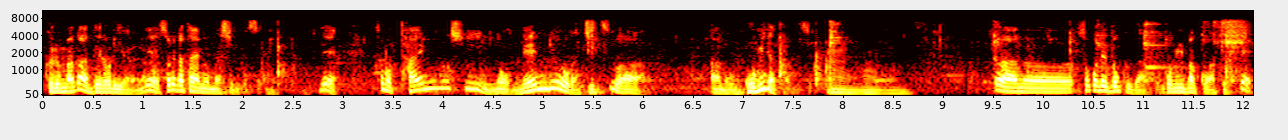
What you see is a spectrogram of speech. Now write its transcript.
車がデロリアンで、それがタイムマシンですよ。で、そのタイムマシンの燃料が実はあのゴミだったんですよ。うんうんあのそこでドクがゴミ箱を開けて、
